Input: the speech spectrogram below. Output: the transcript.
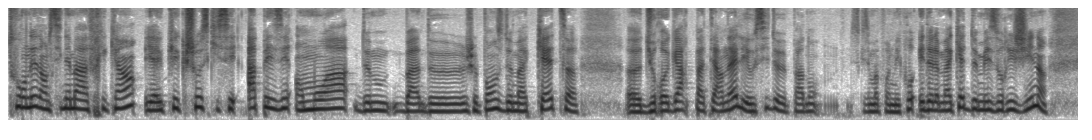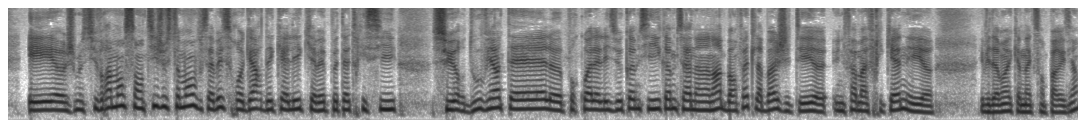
tourné dans le cinéma africain, il y a eu quelque chose qui s'est apaisé en moi, de, bah, de, je pense, de ma quête du regard paternel et aussi de, pardon, excusez-moi pour le micro, et de la maquette de mes origines. Et euh, je me suis vraiment sentie, justement, vous savez, ce regard décalé qu'il y avait peut-être ici sur d'où vient-elle, pourquoi elle a les yeux comme ci, comme ça, nanana. Ben, en fait, là-bas, j'étais euh, une femme africaine et euh, évidemment avec un accent parisien.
